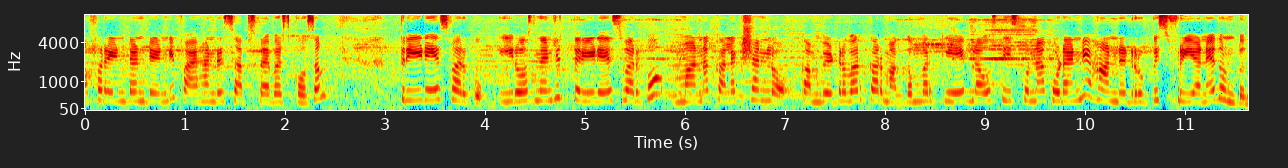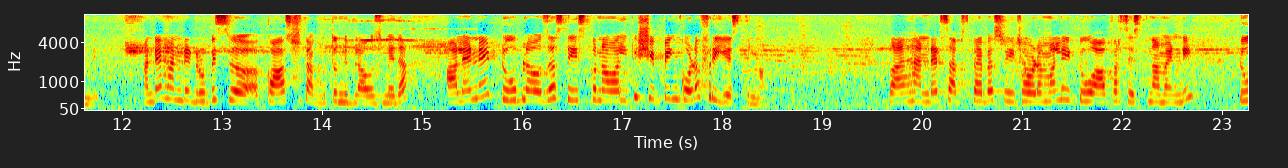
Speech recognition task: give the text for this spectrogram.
ఆఫర్ ఏంటంటే అండి ఫైవ్ హండ్రెడ్ సబ్స్క్రైబర్స్ కోసం త్రీ డేస్ వరకు ఈ రోజు నుంచి త్రీ డేస్ వరకు మన కలెక్షన్లో కంప్యూటర్ వర్క్ ఆర్ మగ్గం వర్క్ ఏ బ్లౌజ్ తీసుకున్నా కూడా అండి హండ్రెడ్ రూపీస్ ఫ్రీ అనేది ఉంటుంది. అంటే హండ్రెడ్ రూపీస్ కాస్ట్ తగ్గుతుంది బ్లౌజ్ మీద. అలానే టూ బ్లౌజెస్ తీసుకున్న వాళ్ళకి షిప్పింగ్ కూడా ఫ్రీ ఇస్తున్నాం ఫైవ్ హండ్రెడ్ సబ్స్క్రైబర్స్ రీచ్ అవ్వడం వల్ల ఈ టూ ఆఫర్స్ ఇస్తున్నామండి. టూ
